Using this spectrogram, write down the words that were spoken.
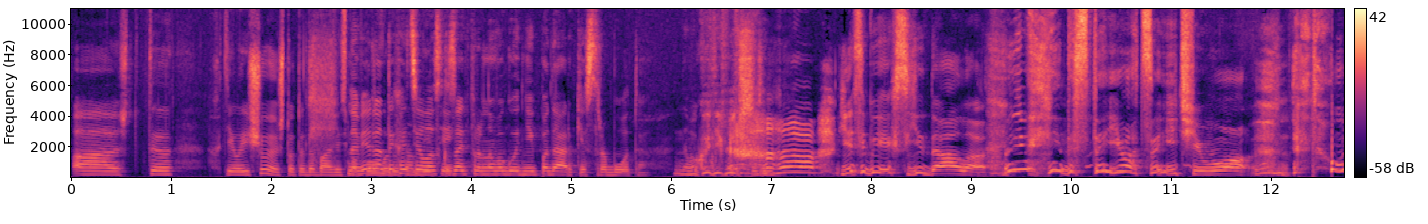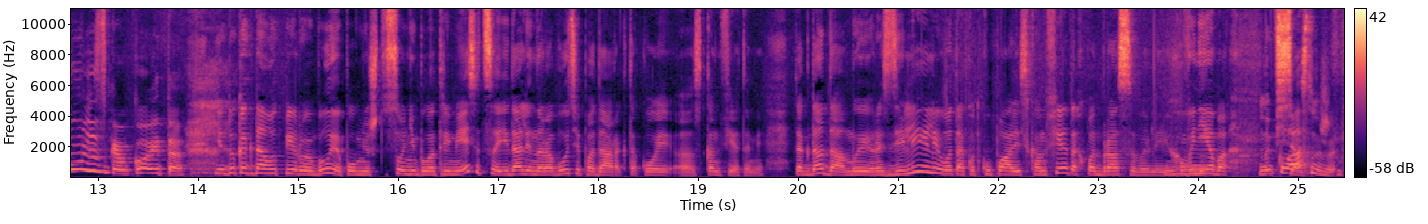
А, что-то хотела еще что-то добавить. Наверное, по ты хотела там, сказать про новогодние подарки с работы. Новогодние подарки. Если бы я их съедала, не достается ничего. Это какой-то. Нет, ну когда вот первый был, я помню, что Соне было три месяца, и дали на работе подарок такой э, с конфетами. Тогда, да, мы разделили, вот так вот купались в конфетах, подбрасывали их в небо. Ну, Всё. классно же.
